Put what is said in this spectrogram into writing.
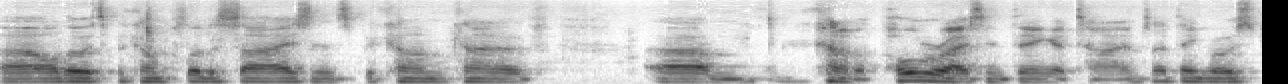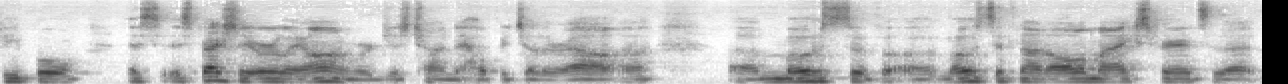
uh, although it's become politicized and it's become kind of um, kind of a polarizing thing at times. I think most people, especially early on, were just trying to help each other out. Uh, uh, most of uh, most, if not all, of my experience of that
